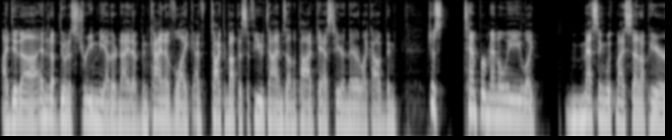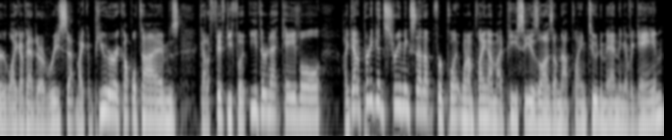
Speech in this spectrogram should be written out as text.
I did uh, ended up doing a stream the other night. I've been kind of like I've talked about this a few times on the podcast here and there, like how I've been just temperamentally like messing with my setup here. Like I've had to reset my computer a couple times. Got a 50 foot Ethernet cable. I got a pretty good streaming setup for play- when I'm playing on my PC, as long as I'm not playing too demanding of a game.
